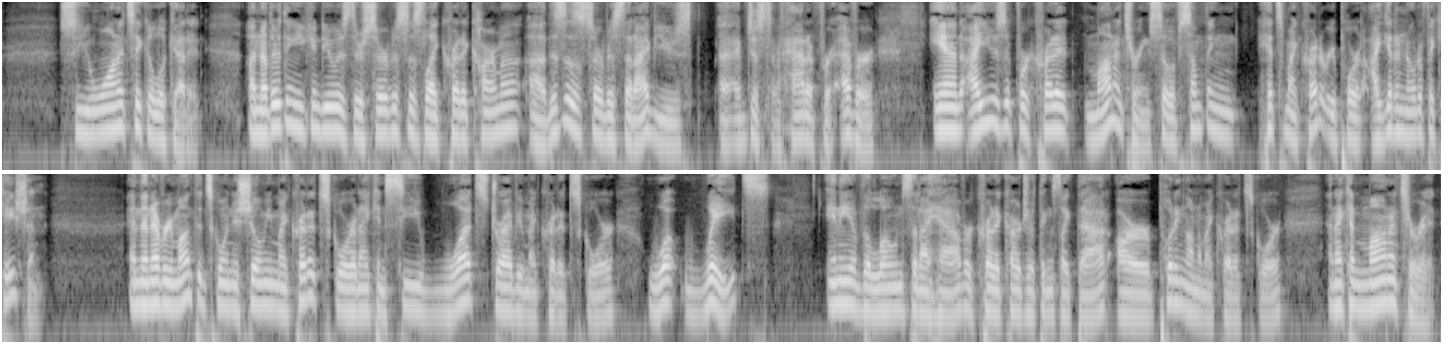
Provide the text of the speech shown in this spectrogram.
So you want to take a look at it. Another thing you can do is there's services like Credit Karma. Uh, this is a service that I've used. Uh, I've just have had it forever, and I use it for credit monitoring. So if something hits my credit report, I get a notification. And then every month it's going to show me my credit score and I can see what's driving my credit score, what weights any of the loans that I have or credit cards or things like that are putting onto my credit score and I can monitor it.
